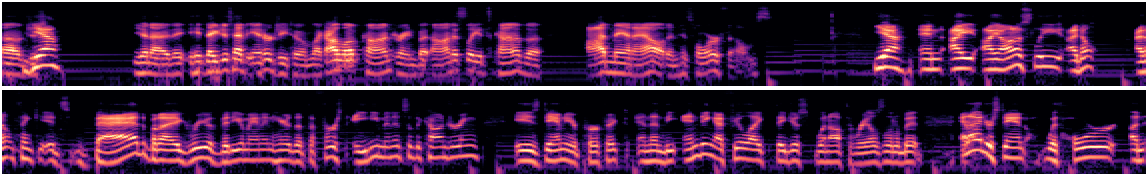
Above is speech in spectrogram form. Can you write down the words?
Of just, yeah, you know, they they just have energy to them. Like I love Conjuring, but honestly, it's kind of the odd man out in his horror films. yeah, and I I honestly I don't I don't think it's bad, but I agree with Video Man in here that the first 80 minutes of The Conjuring is damn near perfect. And then the ending, I feel like they just went off the rails a little bit. And I understand with horror, an,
